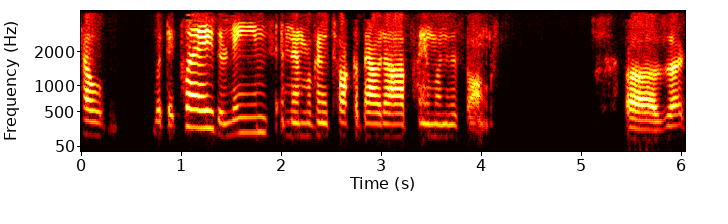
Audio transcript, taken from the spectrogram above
tell what they play, their names, and then we're going to talk about uh, playing one of the songs. uh zach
